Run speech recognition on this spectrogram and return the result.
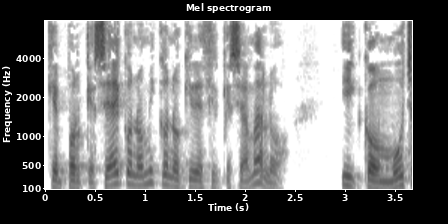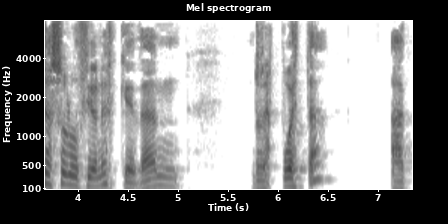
que porque sea económico no quiere decir que sea malo, y con muchas soluciones que dan respuesta a,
